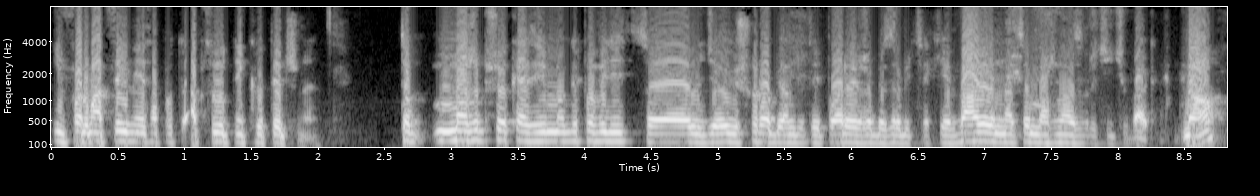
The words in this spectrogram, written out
informacyjny jest absolutnie krytyczny. To może przy okazji mogę powiedzieć, co ludzie już robią do tej pory, żeby zrobić takie wały, na co można zwrócić uwagę. No.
